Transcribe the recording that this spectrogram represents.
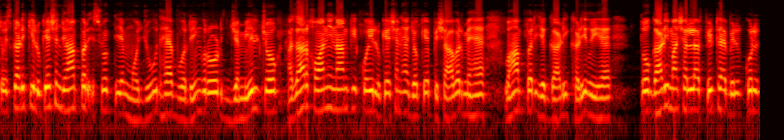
तो इस गाड़ी की लोकेशन जहाँ पर इस वक्त ये मौजूद है, वो रिंग रोड जमील चौक हज़ार खवानी नाम की कोई लोकेशन है जो कि पेशावर में है। वहाँ पर ये गाड़ी खड़ी हुई है। तो गाड़ी माशाल्लाह फिट है बिल्कुल।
